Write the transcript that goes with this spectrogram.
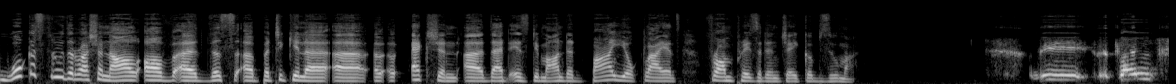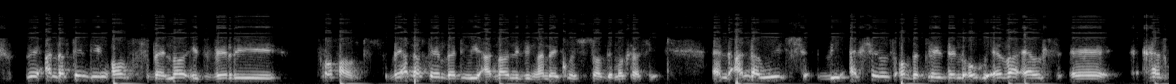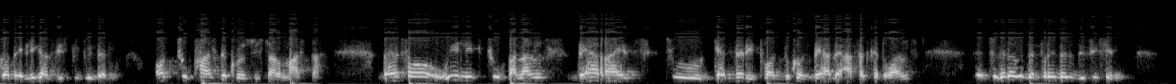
walk us through the rationale of uh, this uh, particular uh, uh action uh, that is demanded by your clients from President Jacob Zuma. The clients' the understanding of the law is very profound. They understand that we are now living under a constitutional democracy and under which the actions of the president or whoever else uh, has got a legal dispute with them ought to pass the constitutional muster. Therefore, we need to balance their rights to get the report because they are the affected ones, uh, together with the president's decision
